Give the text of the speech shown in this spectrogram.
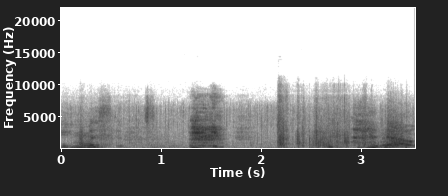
Mister. No.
